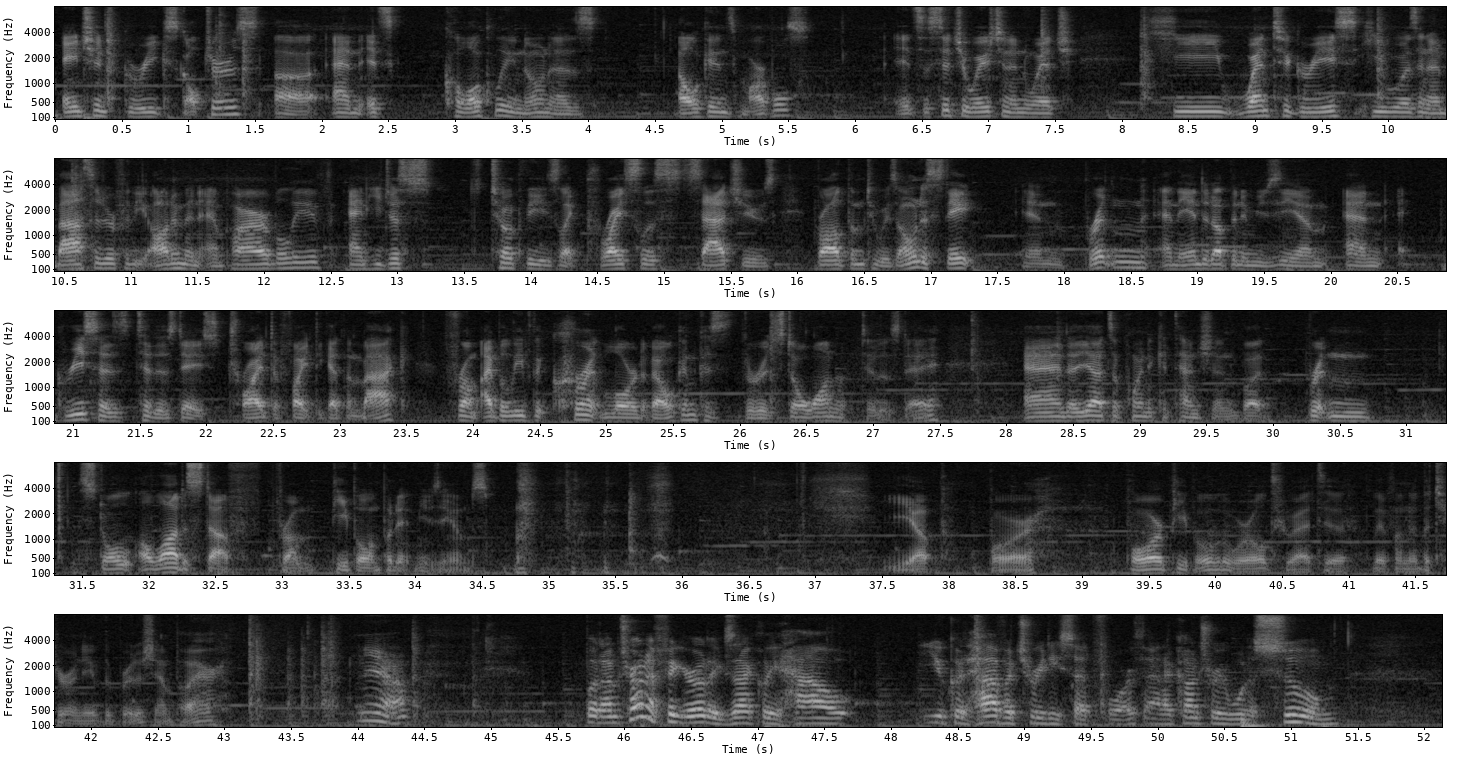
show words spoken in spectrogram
ancient Greek sculptures, uh, and it's colloquially known as Elgin's marbles. It's a situation in which he went to Greece. He was an ambassador for the Ottoman Empire, I believe, and he just took these like priceless statues, brought them to his own estate in Britain, and they ended up in a museum. And Greece has to this day tried to fight to get them back from, I believe, the current Lord of Elgin, because there is still one to this day. And uh, yeah, it's a point of contention, but Britain stole a lot of stuff from people and put it in museums. yep, poor, poor people of the world who had to live under the tyranny of the British Empire. Yeah. But I'm trying to figure out exactly how you could have a treaty set forth and a country would assume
